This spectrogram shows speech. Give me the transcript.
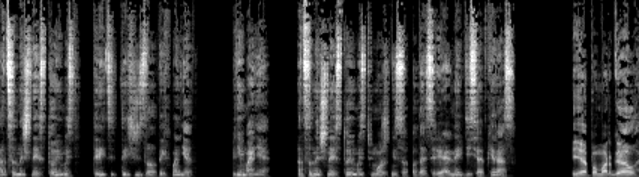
Оценочная стоимость – 30 тысяч золотых монет. Внимание! Оценочная стоимость может не совпадать с реальной в десятки раз. Я поморгал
